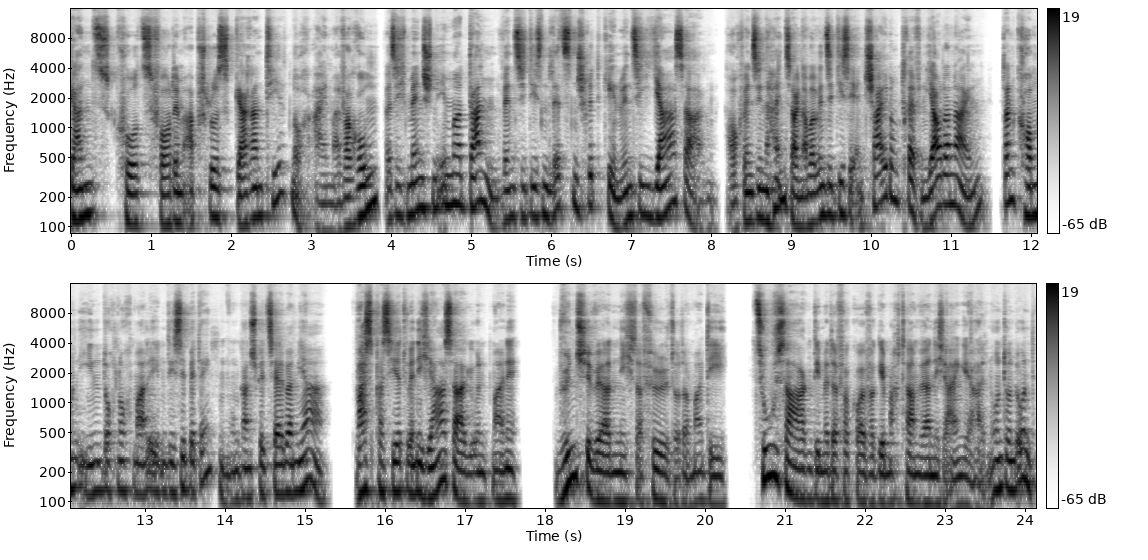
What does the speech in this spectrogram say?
ganz kurz vor dem Abschluss garantiert noch einmal. Warum? Weil sich Menschen immer dann, wenn sie diesen letzten Schritt gehen, wenn sie Ja sagen, auch wenn sie Nein sagen, aber wenn sie diese Entscheidung treffen, Ja oder Nein, dann kommen ihnen doch nochmal eben diese Bedenken und ganz speziell beim Ja. Was passiert, wenn ich Ja sage und meine Wünsche werden nicht erfüllt oder mal die Zusagen, die mir der Verkäufer gemacht haben, werden nicht eingehalten und, und, und.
